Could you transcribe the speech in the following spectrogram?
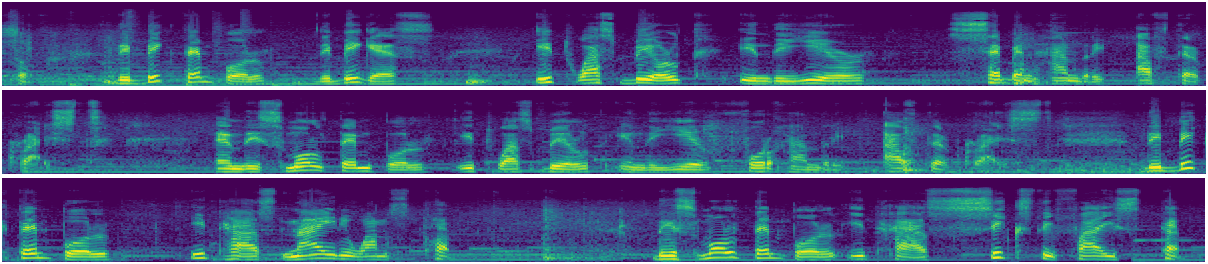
So the big temple, the biggest, it was built in the year 700 after Christ. And the small temple, it was built in the year 400 after Christ. The big temple, it has 91 steps. The small temple, it has 65 steps.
